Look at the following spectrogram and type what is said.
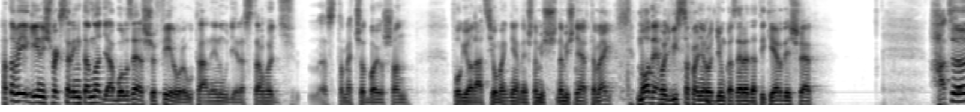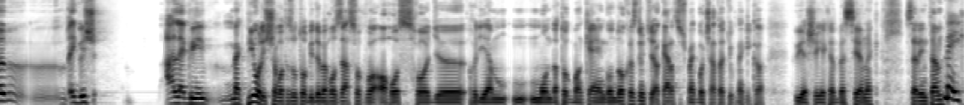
Hát a végén is, meg szerintem nagyjából az első fél óra után én úgy éreztem, hogy ezt a meccset bajosan fogja a Láció megnyerni, és nem is, nem is nyerte meg. Na de, hogy visszakanyarodjunk az eredeti kérdésre. Hát végülis Allegri, meg Pioli sem volt az utóbbi időben hozzászokva ahhoz, hogy, hogy ilyen mondatokban kelljen gondolkozni, úgyhogy akár azt is megbocsáthatjuk nekik a hülyeségeket beszélnek, szerintem. Melyik,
